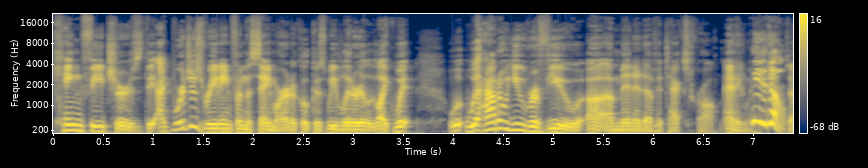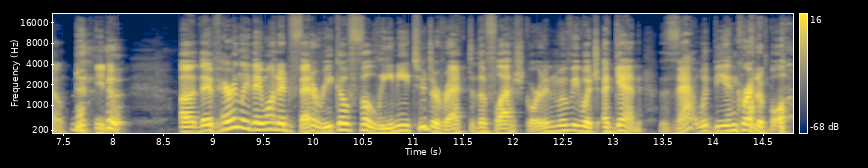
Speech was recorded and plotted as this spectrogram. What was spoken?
King Features. The I, we're just reading from the same article because we literally like. Wh- wh- how do you review uh, a minute of a text crawl? Anyway, You don't. So you don't. Uh, they apparently they wanted Federico Fellini to direct the Flash Gordon movie, which again, that would be incredible.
